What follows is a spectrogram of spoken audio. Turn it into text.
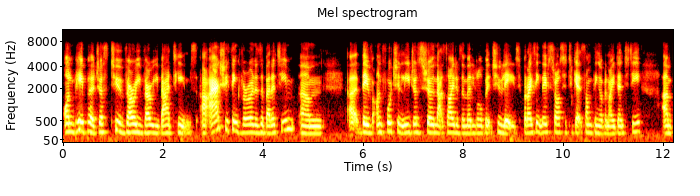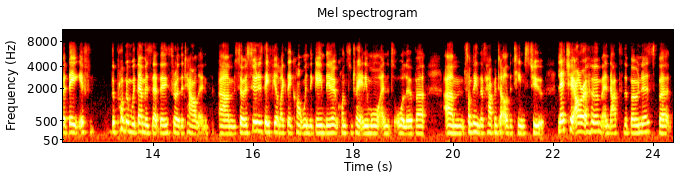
on paper, just two very, very bad teams. Uh, I actually think Verona is a better team. Um, uh, they've unfortunately just shown that side of them a little bit too late. But I think they've started to get something of an identity. Um, but they, if the problem with them is that they throw the towel in. Um, so as soon as they feel like they can't win the game, they don't concentrate anymore, and it's all over. Um, something that's happened to other teams too. Lecce are at home, and that's the bonus. But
